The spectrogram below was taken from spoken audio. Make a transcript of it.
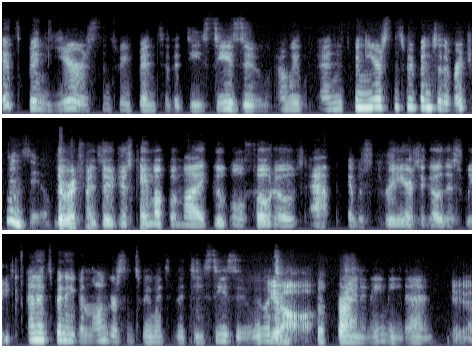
it's been years since we've been to the DC Zoo, and we and it's been years since we've been to the Richmond Zoo, The Richmond Zoo just came up on my Google Photos app. It was three years ago this week. and it's been even longer since we went to the DC Zoo. We went Yeah. to with Brian and Amy then. Yeah.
